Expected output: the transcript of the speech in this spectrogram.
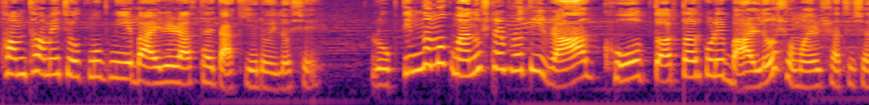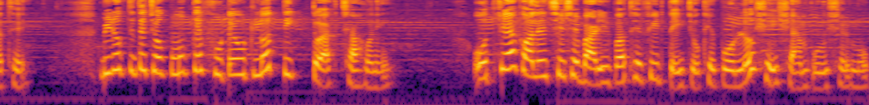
থমথমে চোখ মুখ নিয়ে বাইরের রাস্তায় তাকিয়ে রইল সে। রক্তিম নামক মানুষটার প্রতি রাগ, ক্ষোভ তরতর করে বাড়ল সময়ের সাথে সাথে। বিরক্তিতে চোখ মুখে ফুটে উঠল তিক্ত এক চাহনি। অত্রিয়া কলেজ শেষে বাড়ির পথে ফিরতেই চোখে পড়ল সেই শ্যামপুরুষের মুখ।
